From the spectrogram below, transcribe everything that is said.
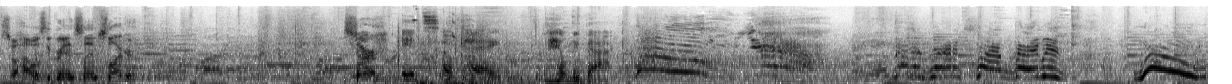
So how was the Grand Slam slugger? Sir. It's okay. He'll be back. Another Grand Slam, baby! Woo!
